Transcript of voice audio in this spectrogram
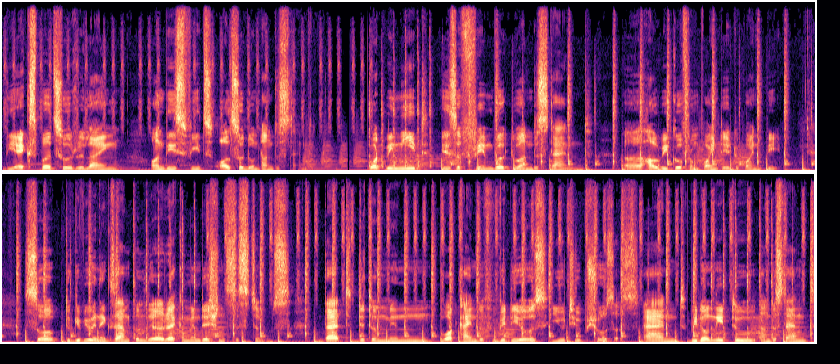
the experts who are relying on these feeds also don't understand. What we need is a framework to understand uh, how we go from point A to point B. So, to give you an example, there are recommendation systems that determine what kind of videos YouTube shows us. And we don't need to understand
